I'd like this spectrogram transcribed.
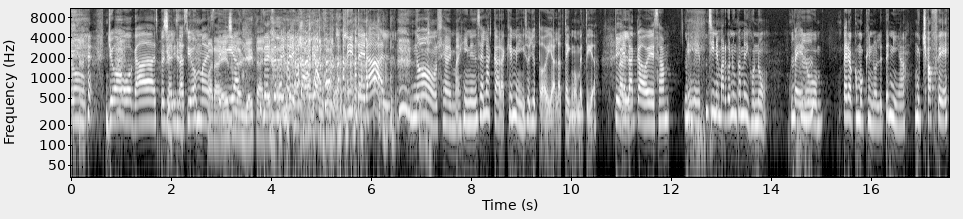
yo abogada, especialización, Sí, maestría. para eso la envié a Italia. Desde la envié a Italia. Literal. No, o sea, imagínense la cara que me hizo, yo todavía la tengo metida Claro. en la cabeza. Eh, sin embargo, nunca me dijo no, pero, pero como que no le tenía mucha fe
